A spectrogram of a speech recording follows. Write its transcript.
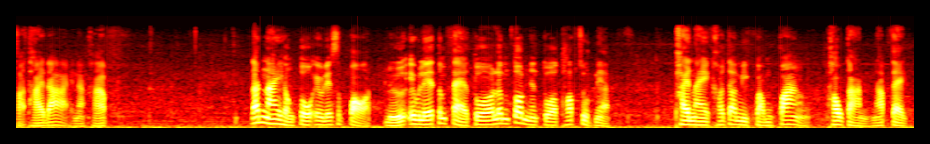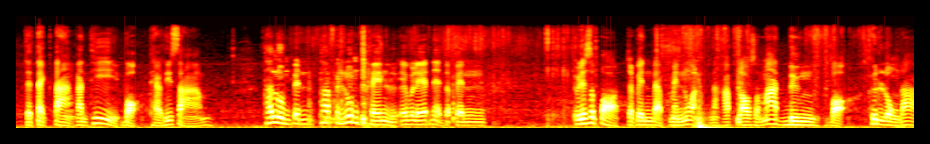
ฝาท้ายได้นะครับ ด้านในของตัว e v e r e s t Sport หรือ e v e r e s t ตั้งแต่ตัวเริ่มต้นจนตัวท็อปสุดเนี่ย ภายในเขาจะมีความกว้างเท่ากันนะครับแต่แต่แตกต่างกันที่เบาะแถวที่ 3 ถ้ารุ่นเป็นถ้าเป็นรุ่นเทรนหรือ e v e r e s t เนี่ยจะเป็น e v e r e s t Sport จะเป็นแบบแมนนวลนะครับเราสามารถดึงเบาะขึ้นลงได้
